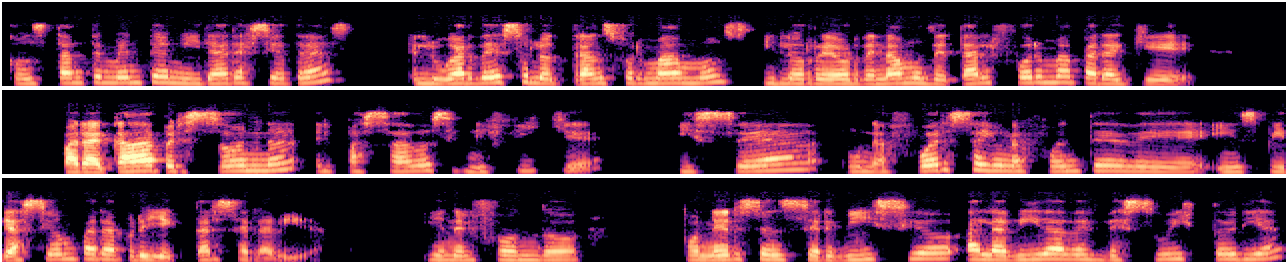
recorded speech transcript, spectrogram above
constantemente a mirar hacia atrás, en lugar de eso lo transformamos y lo reordenamos de tal forma para que para cada persona el pasado signifique y sea una fuerza y una fuente de inspiración para proyectarse a la vida. Y en el fondo, ponerse en servicio a la vida desde su historia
